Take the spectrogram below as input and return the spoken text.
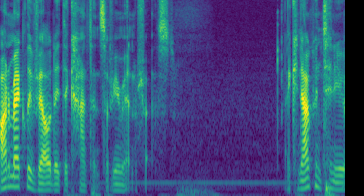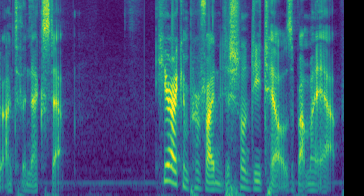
automatically validate the contents of your manifest. I can now continue on to the next step. Here I can provide additional details about my app,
